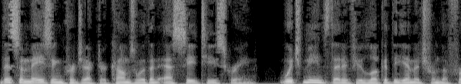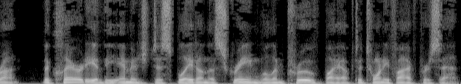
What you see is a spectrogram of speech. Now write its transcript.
This amazing projector comes with an SCT screen, which means that if you look at the image from the front, the clarity of the image displayed on the screen will improve by up to 25%.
